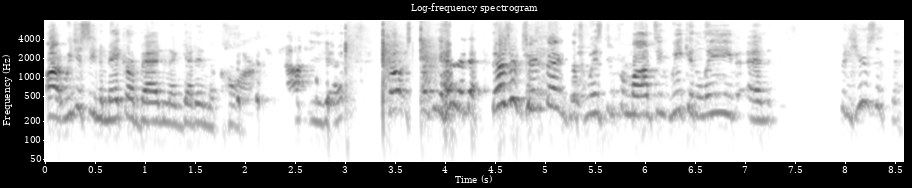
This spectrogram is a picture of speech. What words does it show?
all right, we just need to make our bed and then get in the car. Uh, you get it? So, so at the end of the day, those are two things. That's wisdom from Monty. We can leave. And but here's the thing.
